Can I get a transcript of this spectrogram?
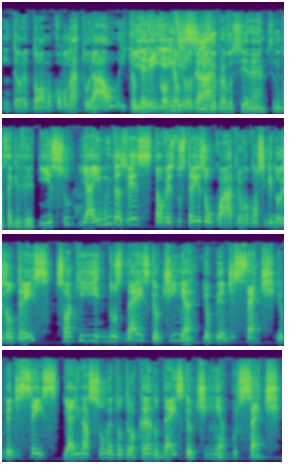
então eu tomo como natural e que eu e, terei e em qualquer é outro lugar. invisível pra você, né? Você não consegue ver. Isso. E aí, muitas vezes, talvez dos três ou quatro, eu vou conseguir dois ou três. Só que dos dez que eu tinha, eu perdi sete. Eu perdi seis. E ali na soma eu tô trocando dez que eu tinha por sete.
